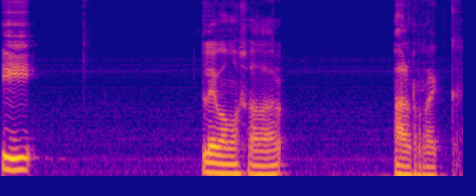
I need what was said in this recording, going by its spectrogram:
Y le vamos a dar al rec.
